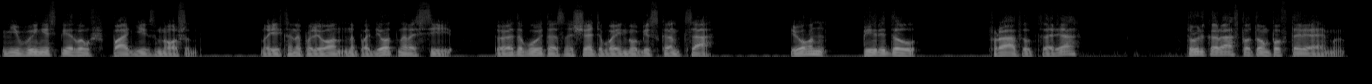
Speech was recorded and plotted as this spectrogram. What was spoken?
не вынес первым шпаги из ножен. Но если Наполеон нападет на Россию, то это будет означать войну без конца. И он передал фразу царя, только раз потом повторяемую:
